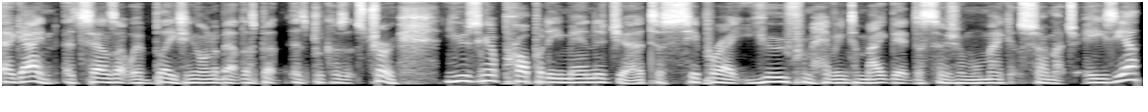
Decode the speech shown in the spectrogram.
Again, it sounds like we're bleating on about this, but it's because it's true. Using a property manager to separate you from having to make that decision will make it so much easier.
